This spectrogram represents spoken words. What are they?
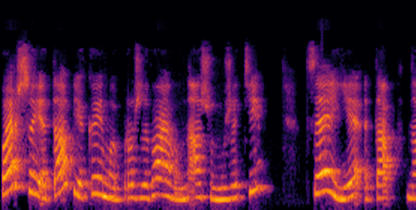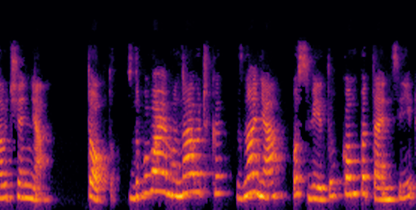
Перший етап, який ми проживаємо в нашому житті, це є етап навчання. Тобто здобуваємо навички, знання, освіту, компетенції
